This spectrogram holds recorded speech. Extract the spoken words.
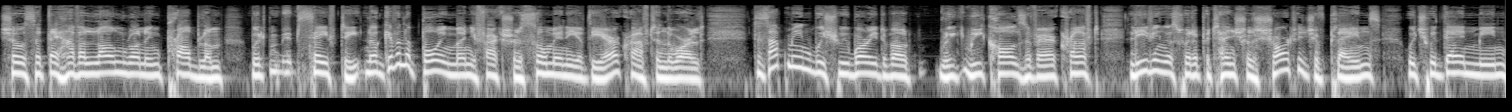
shows that they have a long running problem with safety. Now, given that Boeing manufactures so many of the aircraft in the world, does that mean we should be worried about re- recalls of aircraft, leaving us with a potential shortage of planes, which would then mean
